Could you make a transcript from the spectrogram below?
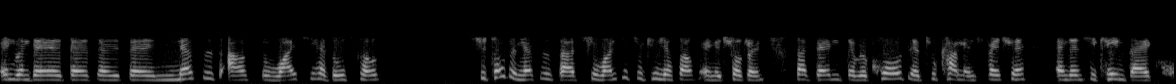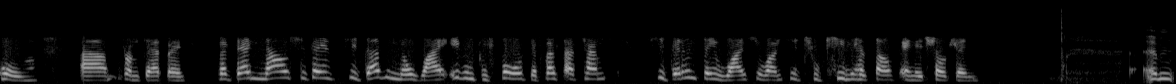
And when the, the the the nurses asked why she had those pills she told the nurses that she wanted to kill herself and her children. But then they were called to come and fetch her. And then she came back home um from Durban. But then now she says she doesn't know why even before the first attempt she didn't say why she wanted to kill herself and her children. Um,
